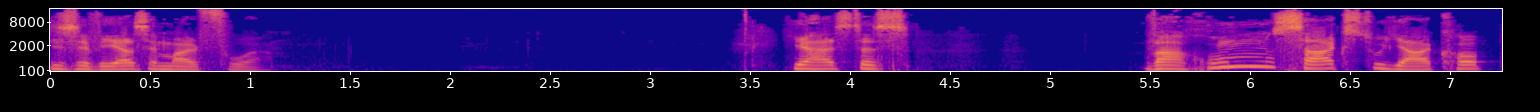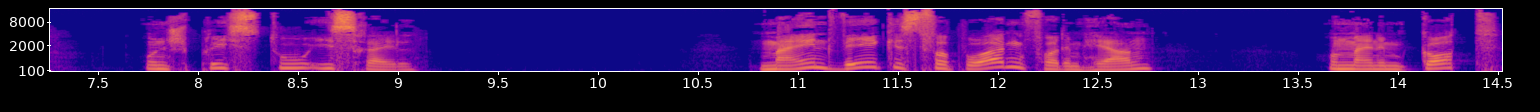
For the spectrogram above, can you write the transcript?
diese Verse mal vor. Hier heißt es: Warum sagst du Jakob und sprichst du Israel? Mein Weg ist verborgen vor dem Herrn und meinem Gott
